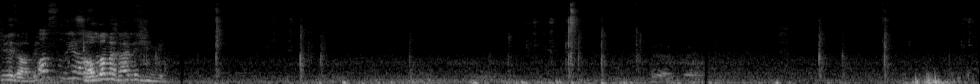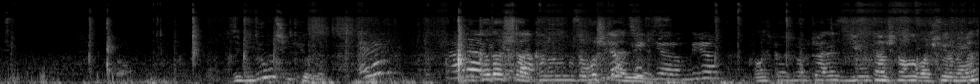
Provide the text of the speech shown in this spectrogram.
Çekil Eda abi. Asıl ya. Sallama kardeşim bir. Bizi video mu çekiyorsun? Nerede Arkadaşlar yapıyorsun? kanalımıza hoş Vlog geldiniz. çekiyorum biliyorum. Arkadaşlar hoş geldiniz. 20 tane şınavla başlıyorum hemen.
